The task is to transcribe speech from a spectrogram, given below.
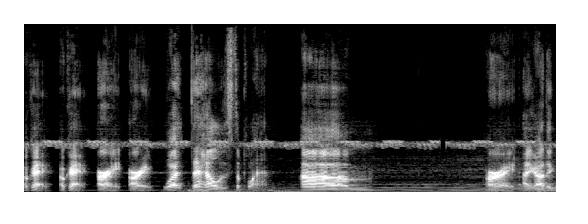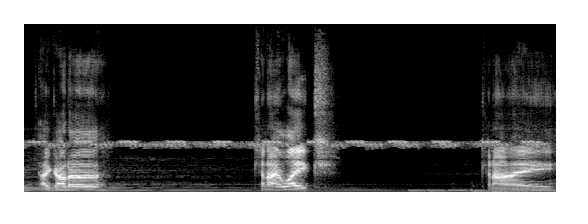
Okay, okay, all right, all right. What the hell is the plan? Um... All right, I gotta... I gotta... Can I, like... Can I...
